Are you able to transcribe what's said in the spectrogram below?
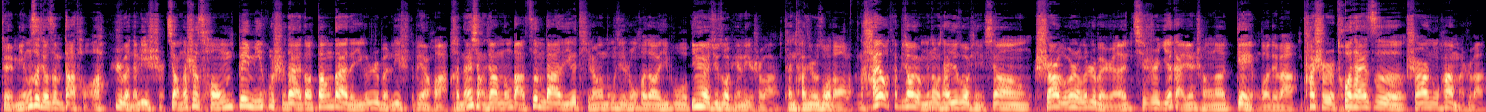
对，名字就这么大头啊，《日本的历史》讲的是从卑弥呼时代到当代的一个日本历史的变化。很难想象能把这么大的一个体量的东西融合到一部音乐剧作品里，是吧？但他就是做到了。还有他比较有名的舞台剧作品，像《十二个温柔的日本人》，其实也改编成了电影过，对吧？他是脱胎自《十二怒汉》嘛，是吧？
